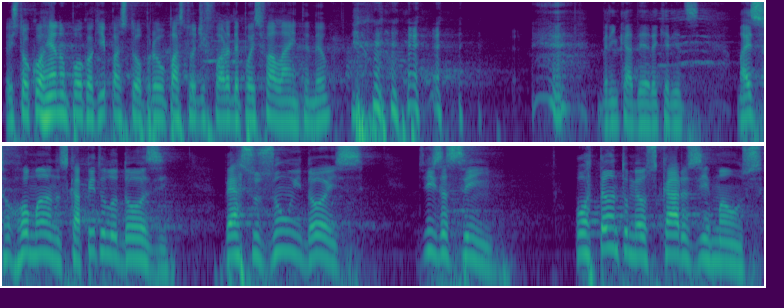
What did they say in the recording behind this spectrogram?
Eu estou correndo um pouco aqui, pastor, para o pastor de fora depois falar, entendeu? Brincadeira, queridos. Mas Romanos capítulo 12, versos 1 e 2, diz assim: Portanto, meus caros irmãos,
